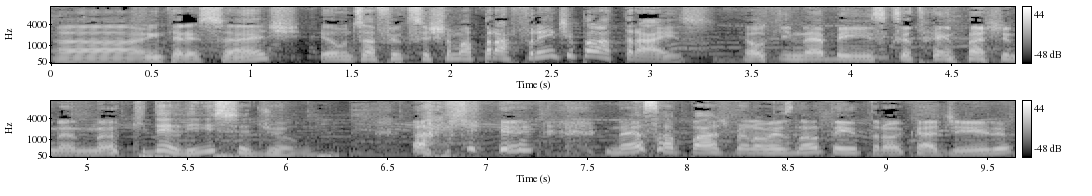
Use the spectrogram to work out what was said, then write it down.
ah, interessante. É um desafio que se chama pra frente e pra trás. É o que não é bem isso que você tá imaginando, não. Que delícia, Diogo. Aqui, nessa parte, pelo menos, não tem trocadilho.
